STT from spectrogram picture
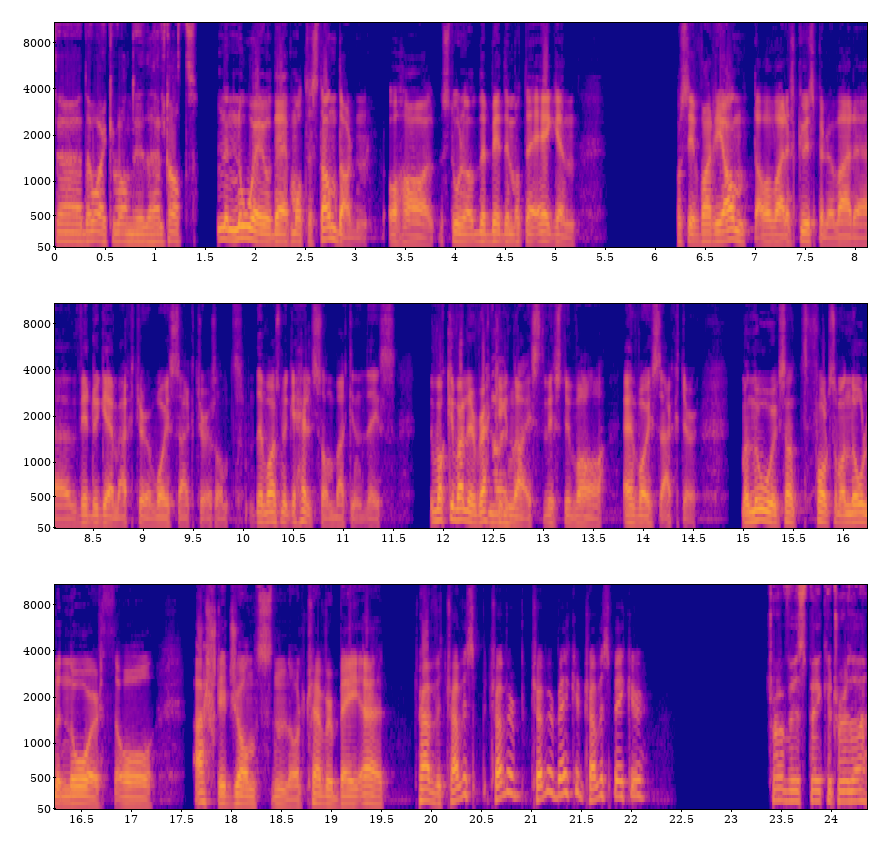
Det, det var ikke vanlig i det hele tatt. Men nå er jo det på en måte standarden å ha store. Det blir på en måte egen si, variant av å være skuespiller å være videogame actor og voice actor og sånt. Det var liksom ikke helt sånn back in the days. Du var ikke veldig recognized hvis du var en voice actor. Men nå, ikke sant, folk som Nolan North og Ashley Johnson og Trevor Bay... eh, Travis, Travis, Trevor, Trevor Baker? Travis Baker? Travis Baker, tror jeg det.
